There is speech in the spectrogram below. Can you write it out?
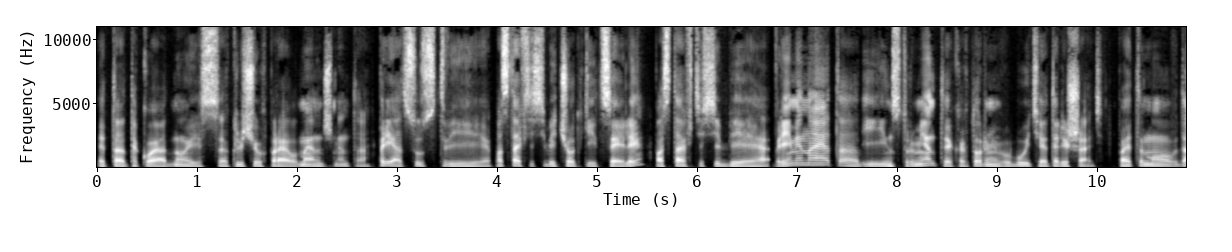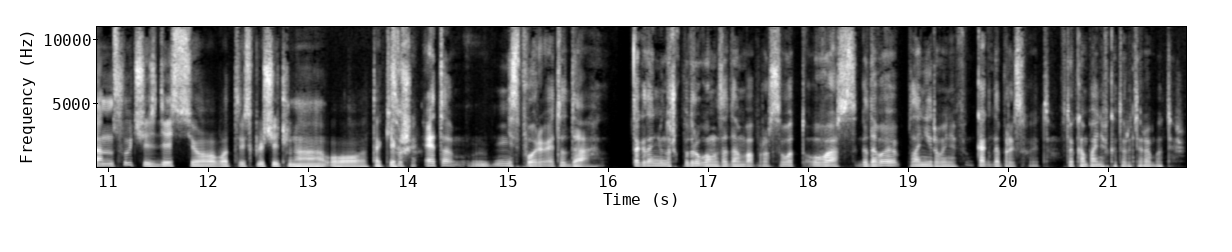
Это такое одно из ключевых правил менеджмента. При отсутствии поставьте себе четкие цели, поставьте себе время на это и инструменты, которыми вы будете это решать. Поэтому в данном случае здесь все вот исключительно о таких... Слушай, это, не спорю, это да, Тогда немножко по-другому задам вопрос. Вот у вас годовое планирование когда происходит в той компании, в которой ты работаешь?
